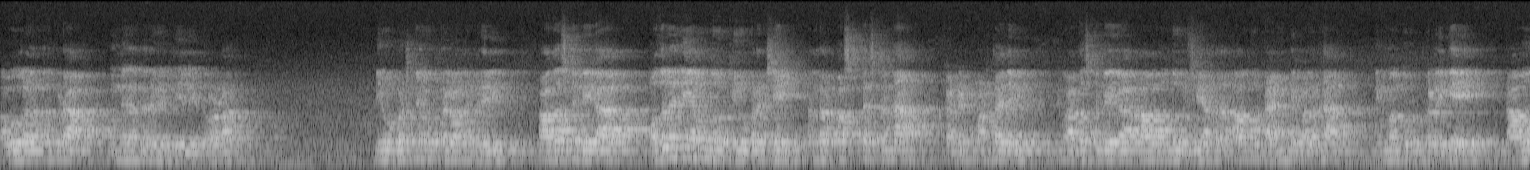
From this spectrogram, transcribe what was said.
ಅವುಗಳನ್ನು ಕೂಡ ಮುಂದಿನ ತರಗತಿಯಲ್ಲಿ ನೀವು ಪ್ರಶ್ನೆ ಉತ್ತರಗಳನ್ನು ಬರೀರಿ ಆದಷ್ಟು ಬೇಗ ಮೊದಲನೆಯ ಒಂದು ಕಿರು ಪರೀಕ್ಷೆ, ಅಂದ್ರೆ ಫಸ್ಟ್ ಟೆಸ್ಟ್ ಅನ್ನ ಕಂಡಕ್ಟ್ ಮಾಡ್ತಾ ಇದ್ದೀವಿ. ನೀವು ಆದಷ್ಟು ಬೇಗ ಆ ಒಂದು ವಿಷಯ, ಅಂದ್ರೆ ಆ ಒಂದು ಟೈಮ್ ಟೇಬಲ್ ಅನ್ನ ನಿಮ್ಮ ಗ್ರೂಪ್ಗಳಿಗೆ ನಾವು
